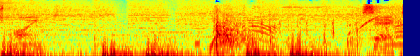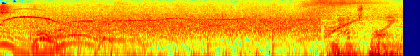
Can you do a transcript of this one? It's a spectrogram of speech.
match point. Six, four. Match point.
